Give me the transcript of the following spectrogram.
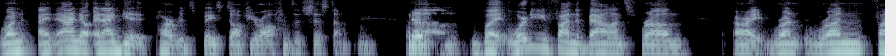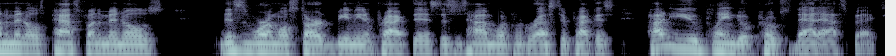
run and i know and i get it part of it's based off your offensive system yep. um, but where do you find the balance from all right run run fundamentals pass fundamentals this is where i'm going to start beginning of practice this is how i'm going to progress through practice how do you plan to approach that aspect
